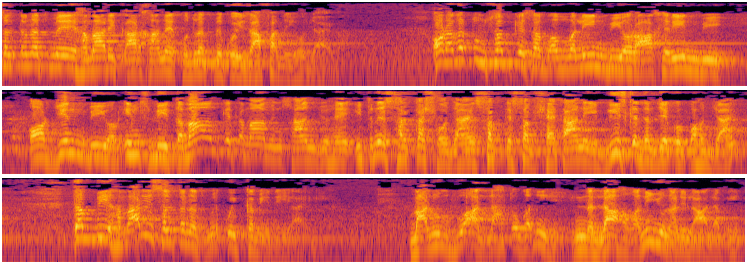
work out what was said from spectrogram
سلطنت میں، ہمارے کارخانے قدرت میں کوئی اضافہ نہیں ہو جائے گا۔ اور اگر تم سب کے سب اولین بھی اور آخرین بھی اور جن بھی اور انس بھی، تمام کے تمام انسان جو ہیں، اتنے سرکش ہو جائیں، سب کے سب شیطان ابلیس کے درجے کو پہنچ جائیں، تب بھی ہماری سلطنت میں کوئی کمی نہیں آئے گی۔ معلوم ہوا اللہ تو غنی ہے، ان اللہ غنی العالمین۔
